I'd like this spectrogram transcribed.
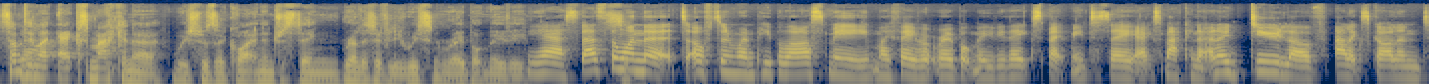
Something yeah. like Ex Machina, which was a quite an interesting, relatively recent robot movie. Yes, that's the so, one that often when people ask me my favorite robot movie, they expect me to say Ex Machina, and I do love Alex Garland,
